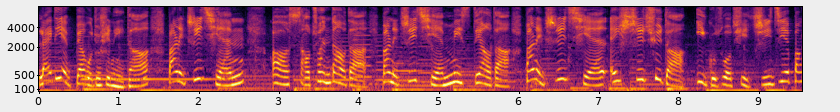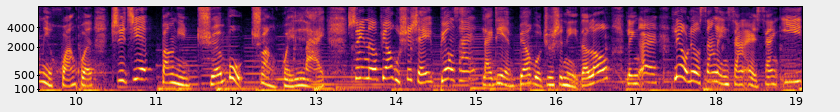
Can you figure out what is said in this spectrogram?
来电标股就是你的，把你之前呃少赚到的，把你之前 miss 掉的，把你之前哎失去的一鼓作气，直接帮你还魂，直接帮你全部赚回来。所以呢，标股是谁？不用猜，来电。标，股就是你的喽。零二六六三零三二三一，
